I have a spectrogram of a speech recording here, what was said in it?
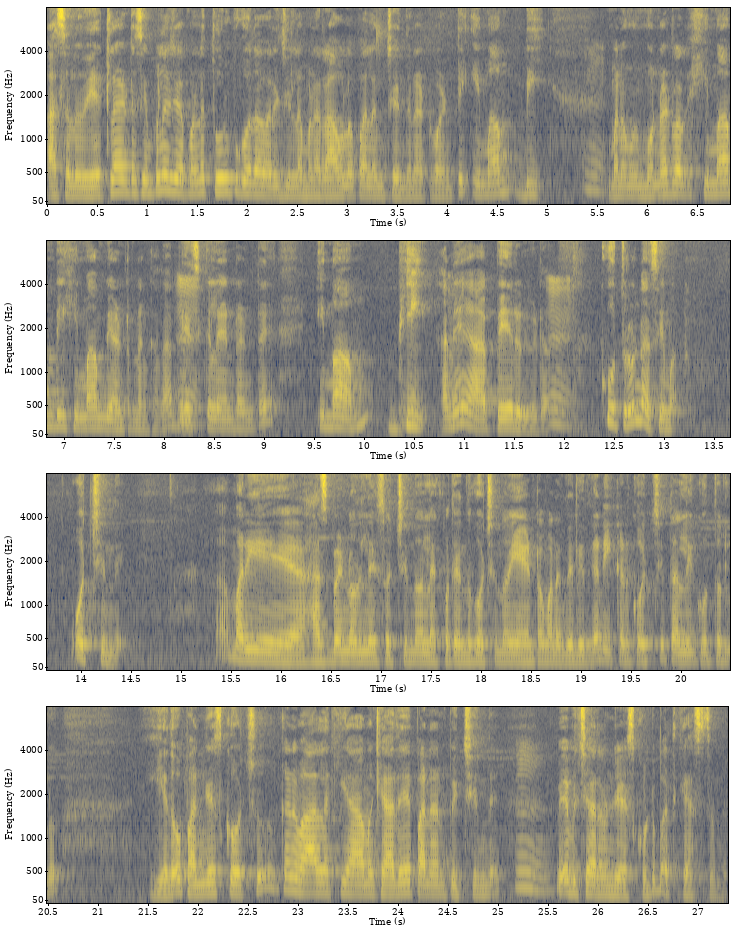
అసలు ఎట్లా అంటే సింపుల్గా చెప్పాలంటే తూర్పుగోదావరి జిల్లా మన రావులపాలెం చెందినటువంటి ఇమాం బి. మనం మొన్నటి వరకు హిమాం బి హిమాం బి అంటున్నాం కదా. బేసికల్ ఏంటంటే ఇమాం బి అనే ఆ పేరు వీడు. కూతురు నసీమ. వచ్చింది. మరి హస్బెండ్ వదిలేసి వచ్చిందో లేకపోతే ఎందుకు వచ్చిందో ఏంటో మనకు తెలియదు కానీ ఇక్కడికి వచ్చి తల్లి కూతుర్లు ఏదో పని చేసుకోవచ్చు కానీ వాళ్ళకి ఆమెకి అదే పని అనిపించింది. వ్యభిచారం చేసుకుంటూ బతికేస్తుంది.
